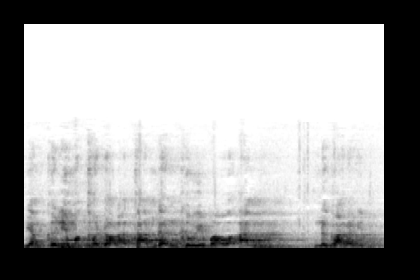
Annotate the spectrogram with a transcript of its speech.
Yang kelima kedaulatan dan kewibawaan negara itu.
